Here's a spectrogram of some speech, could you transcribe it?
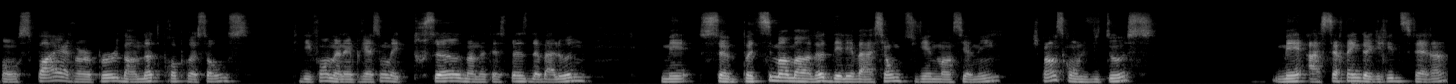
on se perd un peu dans notre propre sauce. Puis des fois, on a l'impression d'être tout seul dans notre espèce de ballon. Mais ce petit moment-là d'élévation que tu viens de mentionner, je pense qu'on le vit tous, mais à certains degrés différents.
